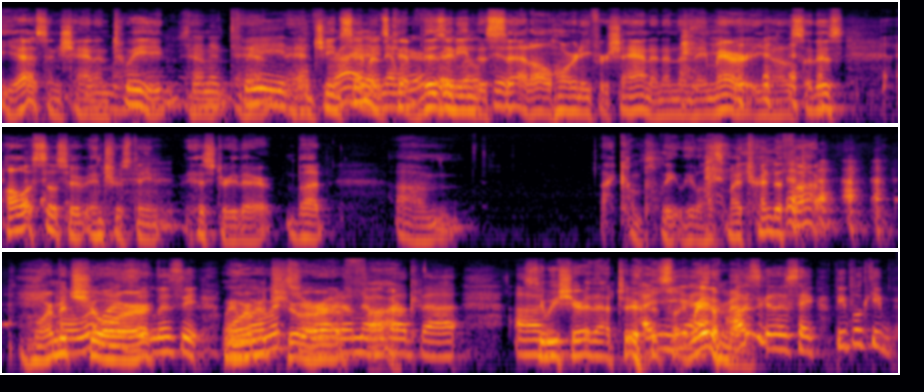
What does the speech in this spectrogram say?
Yes, and Shannon Tweed. Shannon and, Tweed, And, and Gene right, Simmons kept visiting well, the too. set, all horny for Shannon, and then they marry. You know, so there's all sorts of interesting history there. But um, I completely lost my trend of thought. More mature. What was it? Let's see. We're more, mature. I don't know about that. See, we share that too. Uh, It's like, yeah, wait a I was going to say, people keep,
